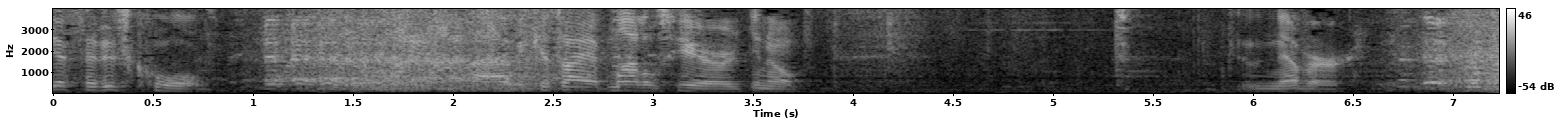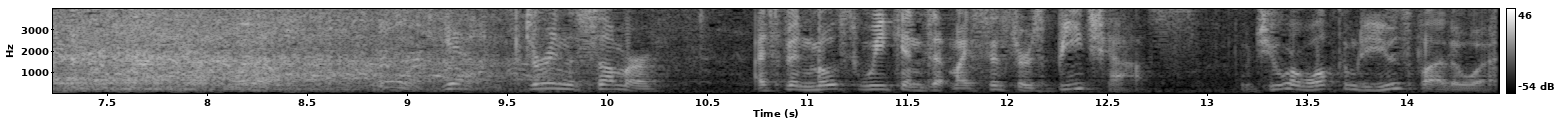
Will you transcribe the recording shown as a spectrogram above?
Yes, that is cool. uh, because I have models here, you know, never. What else? Oh, yeah, during the summer, I spend most weekends at my sister's beach house, which you are welcome to use, by the way.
